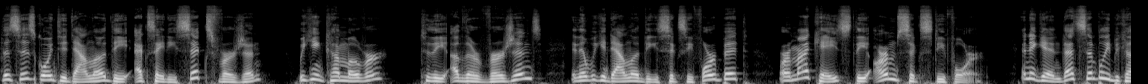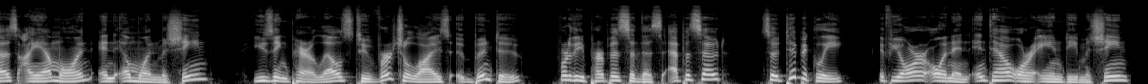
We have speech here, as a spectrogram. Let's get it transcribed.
this is going to download the x86 version. We can come over to the other versions, and then we can download the 64-bit, or in my case, the ARM64. And again, that's simply because I am on an M1 machine using Parallels to virtualize Ubuntu for the purpose of this episode. So typically, if you are on an Intel or AMD machine,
